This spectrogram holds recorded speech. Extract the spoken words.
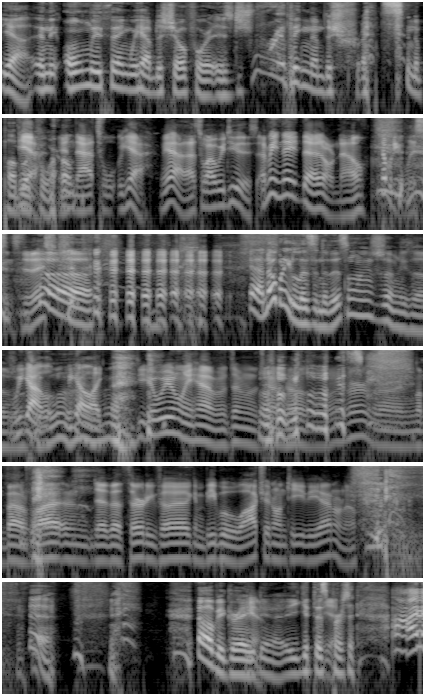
yeah, and the only thing we have to show for it is just ripping them to shreds in a public Yeah, forum. and that's yeah, yeah. That's why we do this. I mean, they, they don't know. Nobody listens to this. Uh, yeah, nobody listened to this. Only seventy thousand. we got we got like we only have 10,000 listeners and about five and about thirty fucking people who watch it on TV. I don't know. Yeah. that would be great. Yeah. Yeah. You get this Yeah. person. I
